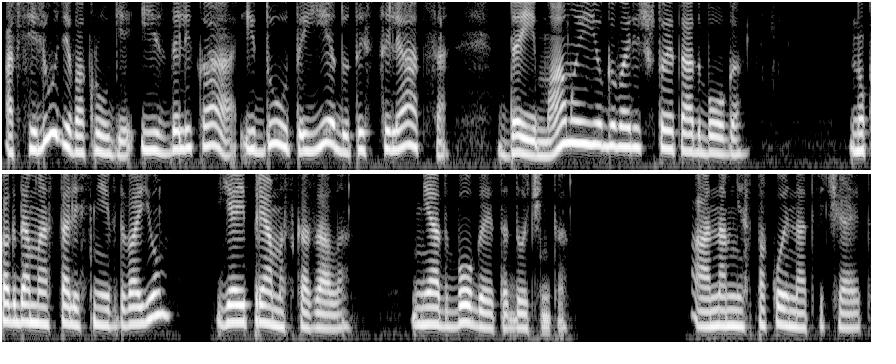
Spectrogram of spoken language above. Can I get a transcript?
А все люди в округе и издалека идут и едут исцеляться, да и мама ее говорит, что это от Бога. Но когда мы остались с ней вдвоем, я ей прямо сказала, «Не от Бога это, доченька». А она мне спокойно отвечает,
